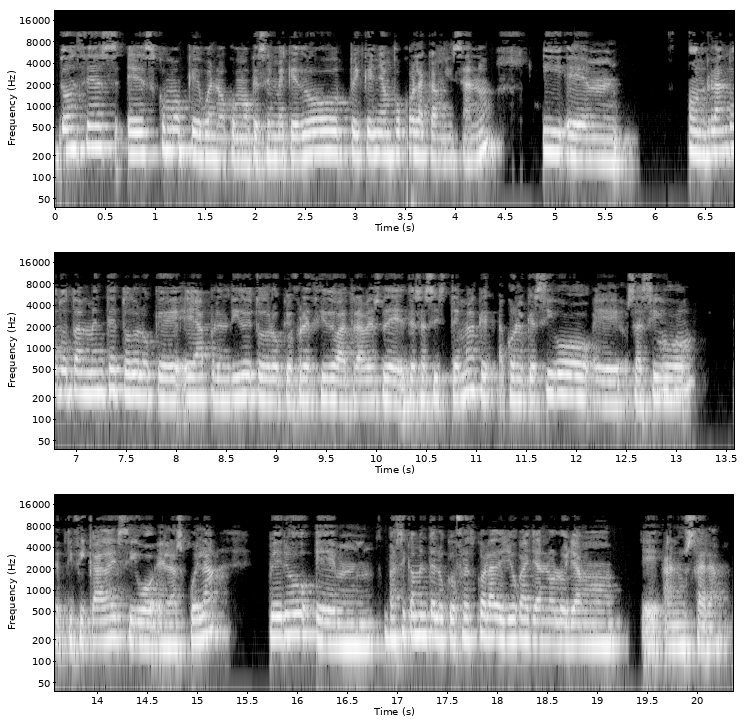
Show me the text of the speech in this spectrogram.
Entonces, es como que, bueno, como que se me quedó pequeña un poco la camisa, ¿no? Y, eh, honrando totalmente todo lo que he aprendido y todo lo que he ofrecido a través de, de ese sistema que, con el que sigo, eh, o sea, sigo uh -huh. certificada y sigo en la escuela, pero eh, básicamente lo que ofrezco ahora de yoga ya no lo llamo eh, Anusara.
